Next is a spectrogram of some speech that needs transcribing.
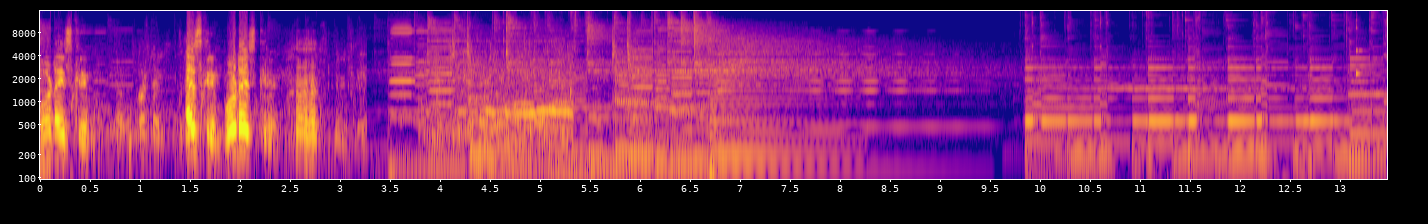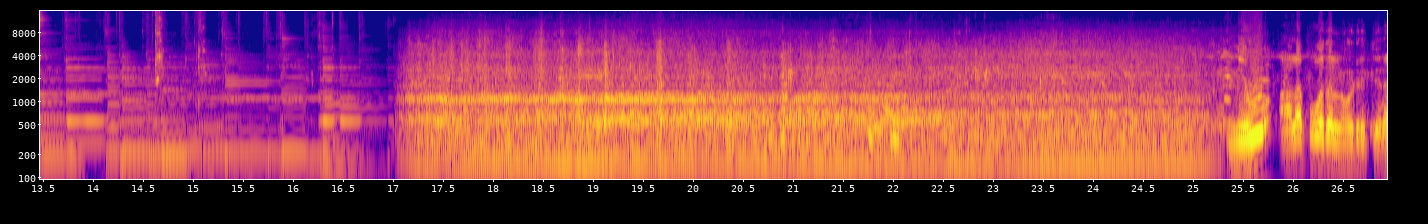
Boat ice cream. Ice cream boat ice cream. ನೀವು ಆಲಪುವದಲ್ಲಿ ನೋಡಿರ್ತೀರ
